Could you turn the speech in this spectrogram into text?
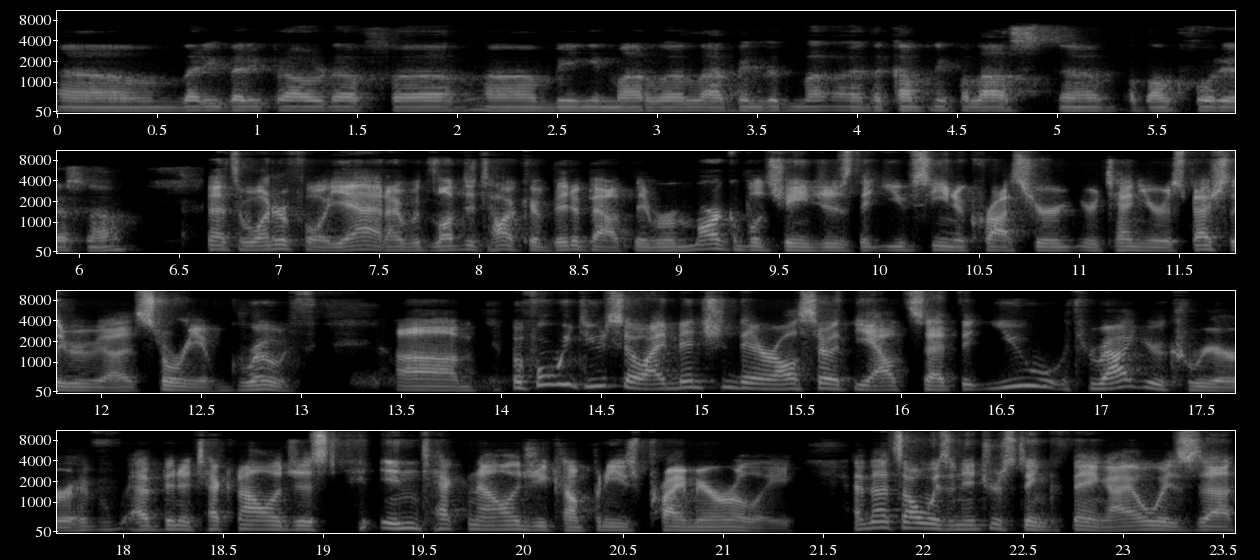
Um, very, very proud of uh, being in Marvell. I've been with the company for last about four years now. That's wonderful. Yeah. And I would love to talk a bit about the remarkable changes that you've seen across your, your tenure, especially a story of growth um, before we do so, I mentioned there also at the outset that you, throughout your career, have, have been a technologist in technology companies primarily. And that's always an interesting thing. I always uh,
